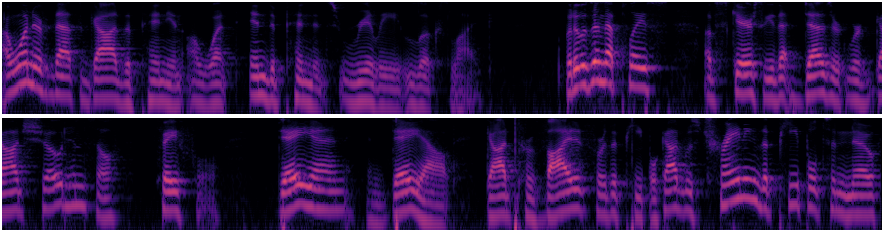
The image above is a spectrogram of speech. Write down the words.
I wonder if that's God's opinion on what independence really looks like. But it was in that place of scarcity, that desert, where God showed himself faithful. Day in and day out, God provided for the people. God was training the people to know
